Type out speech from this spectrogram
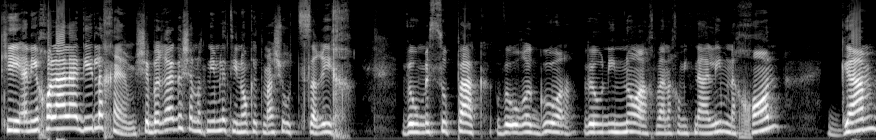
כי אני יכולה להגיד לכם שברגע שנותנים לתינוק את מה שהוא צריך, והוא מסופק, והוא רגוע, והוא נינוח, ואנחנו מתנהלים נכון, גם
